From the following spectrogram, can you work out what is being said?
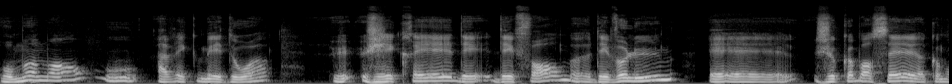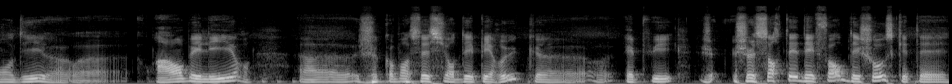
au moment où, avec mes doigts, j'ai créé des, des formes, des volumes, et je commençais, euh, comme on dit, euh, à embellir. Euh, je commençais sur des perruques, euh, et puis je, sortais des formes, des choses qui étaient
